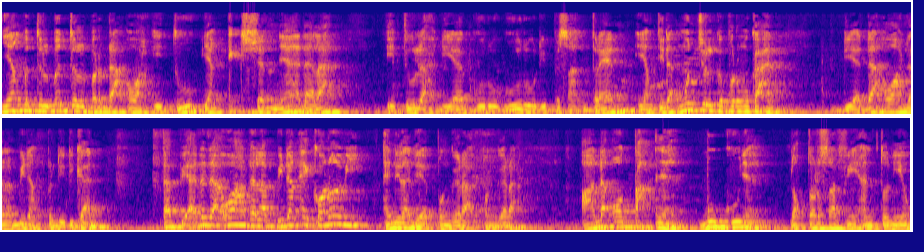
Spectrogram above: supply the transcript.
Yang betul-betul berdakwah itu yang actionnya adalah itulah dia guru-guru di pesantren yang tidak muncul ke permukaan. Dia dakwah dalam bidang pendidikan. Tapi ada dakwah dalam bidang ekonomi. Inilah dia penggerak-penggerak. Ada otaknya, bukunya Dr. Safi Antonio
